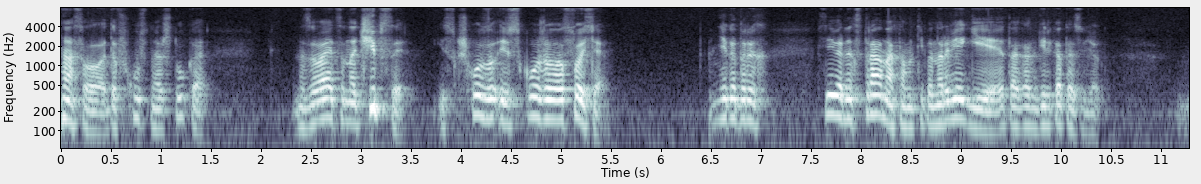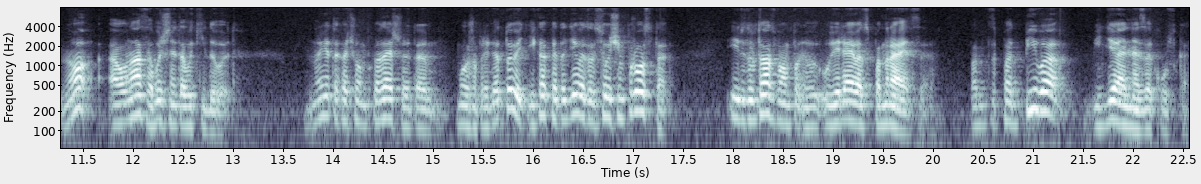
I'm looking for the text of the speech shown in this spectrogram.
на слово, это вкусная штука. Называется она чипсы из кожи, из кожи лосося. В некоторых северных странах, там типа Норвегии, это как деликатес идет. Но, а у нас обычно это выкидывают. Но я-то хочу вам показать, что это можно приготовить. И как это делается, все очень просто. И результат вам, уверяю вас, понравится. Под, под пиво идеальная закуска.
